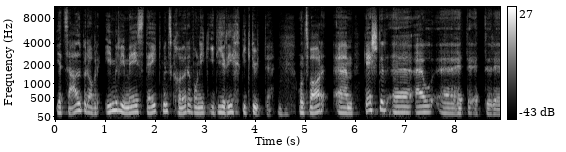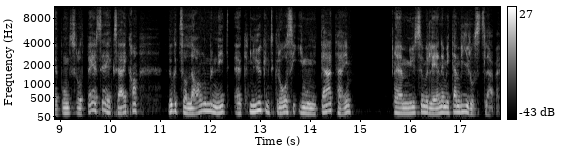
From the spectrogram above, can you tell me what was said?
jetzt selber aber immer wie mehr Statements hören, die ich in die Richtung deute. Mhm. Und zwar, ähm, gestern äh, auch, äh, hat, hat der äh, Bundesrat Berse hat gesagt, schaut, solange wir nicht eine genügend grosse Immunität haben, äh, müssen wir lernen, mit dem Virus zu leben.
